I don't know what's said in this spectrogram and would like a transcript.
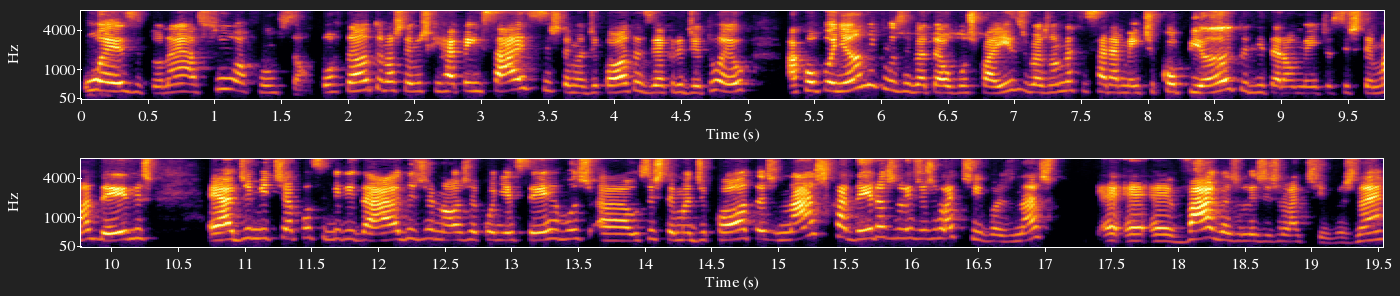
o êxito, né, a sua função. Portanto, nós temos que repensar esse sistema de cotas e acredito eu, acompanhando inclusive até alguns países, mas não necessariamente copiando literalmente o sistema deles, é admitir a possibilidade de nós reconhecermos uh, o sistema de cotas nas cadeiras legislativas, nas é, é, é, vagas legislativas, né?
